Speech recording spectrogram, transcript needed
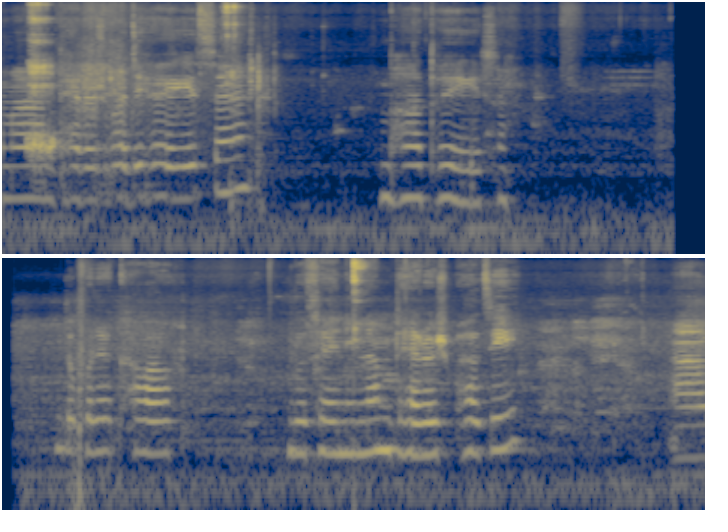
আমার ঢেঁড়স ভাজি হয়ে গেছে, ভাত হয়ে গেছে। দুপুরের খাওয়া গুছিয়ে নিলাম ঢেঁড়স ভাজি আর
